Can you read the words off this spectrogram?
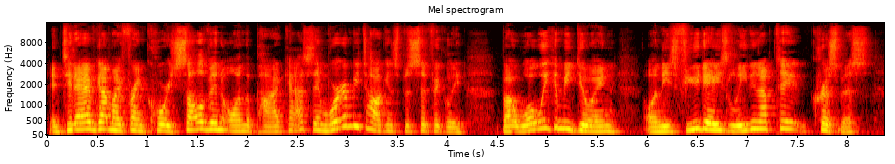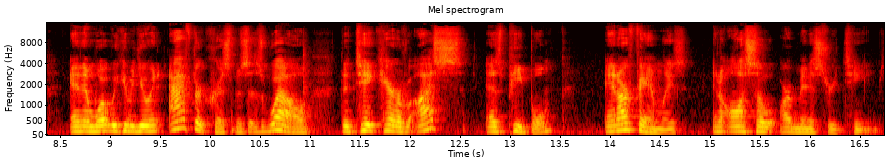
And today I've got my friend Corey Sullivan on the podcast, and we're going to be talking specifically about what we can be doing on these few days leading up to Christmas, and then what we can be doing after Christmas as well to take care of us as people and our families, and also our ministry teams.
